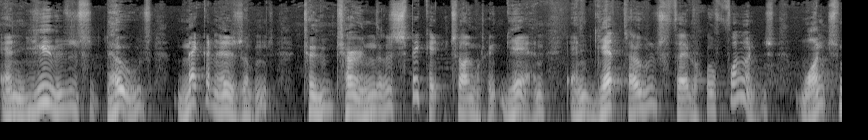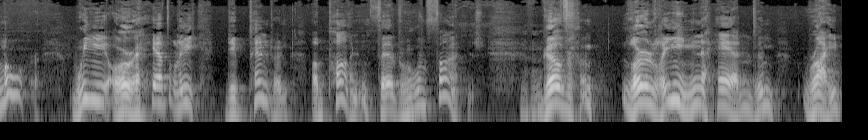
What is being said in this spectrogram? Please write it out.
and use those mechanisms to turn the spigots on again and get those federal funds once more. We are heavily dependent upon federal funds. Mm-hmm. Governor Lurleen had the right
